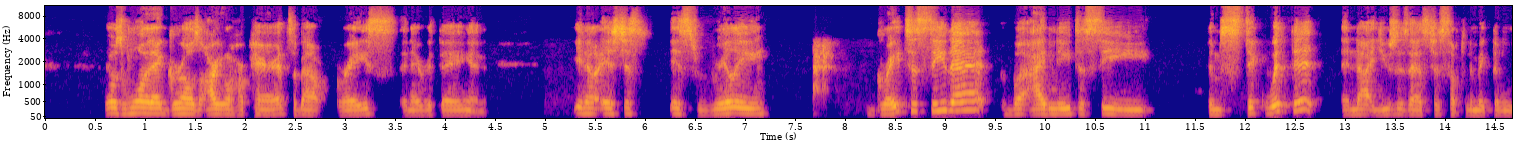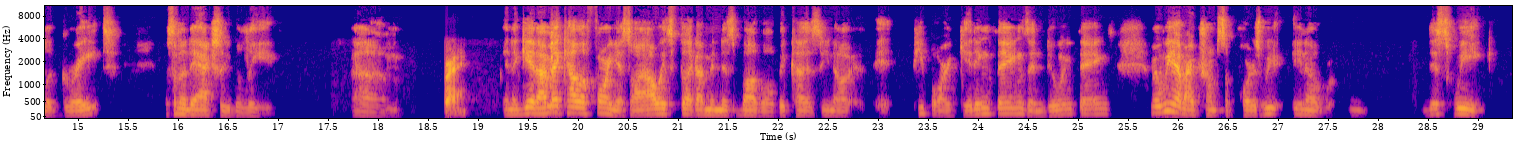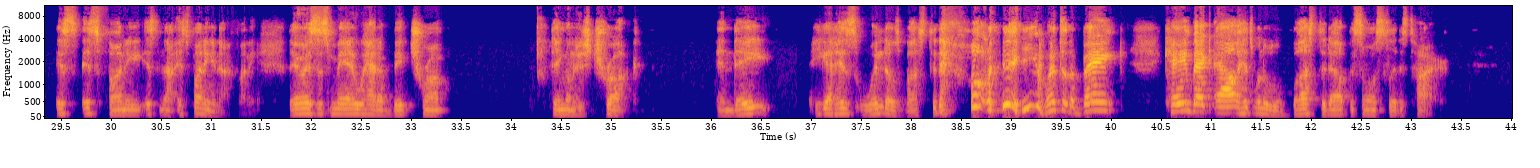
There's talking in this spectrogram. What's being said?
there was one of that girls arguing with her parents about race and everything and you know it's just it's really great to see that, but I need to see them stick with it and not use it as just something to make them look great, but something they actually believe. Um, right. And again, I'm in California, so I always feel like I'm in this bubble because you know it, people are getting things and doing things. I mean, we have our Trump supporters. We, you know, this week it's it's funny. It's not. It's funny and not funny. There was this man who had a big Trump thing on his truck, and they he got his windows busted he went to the bank, came back out, his windows were busted up, and someone slid his tire.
